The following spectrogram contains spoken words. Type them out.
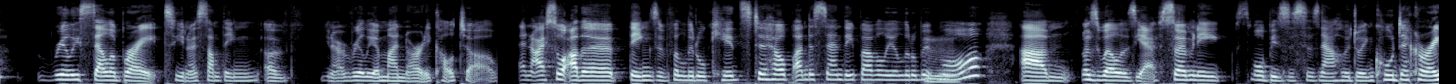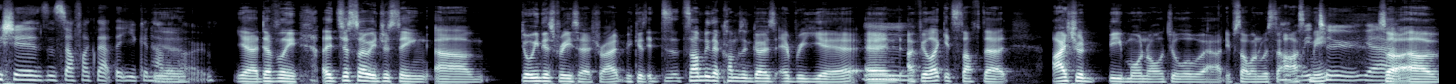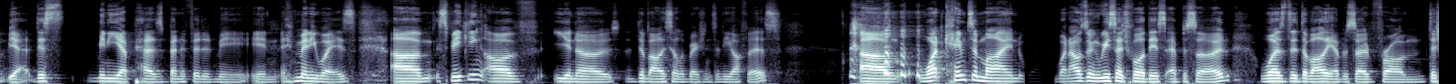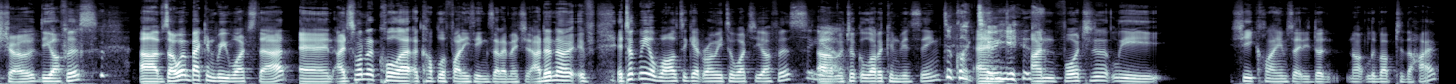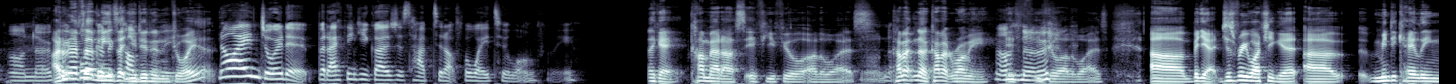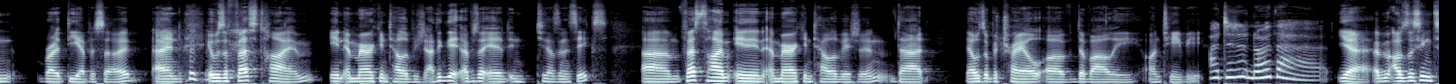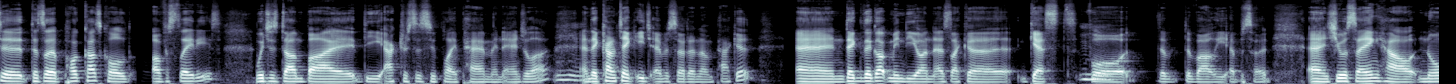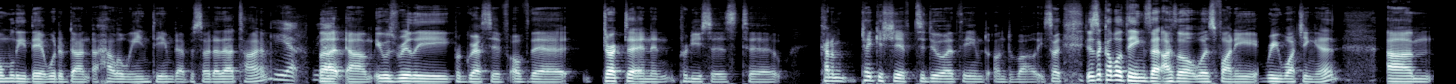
really celebrate, you know, something of, you know, really a minority culture. And I saw other things for little kids to help understand Deepavali a little bit more, um, as well as, yeah, so many small businesses now who are doing cool decorations and stuff like that that you can have Yeah. at home. Yeah, definitely. It's just so interesting um, doing this research, right? Because it's, it's something that comes and goes every year, and Mm. I feel like it's stuff that I should be more knowledgeable about if someone was to Oh, ask me me. too, yeah. So uh, yeah, this mini app has benefited me in, in many ways. Um, speaking of you know Diwali celebrations in the office, um, what came to mind when I was doing research for this episode was the Diwali episode from the show The Office. Um, so I went back and rewatched that, and I just want to call out a couple of funny things that I mentioned. I don't know if it took me a while to get Romy to watch The Office. Um, it took a lot of convincing. Took like two years. unfortunately, she claims that it did not live up to the hype. oh no. I don't know if that means that you didn't enjoy it. No, I enjoyed it, but I think you guys just hyped it up for way too long for me. Okay, come at us if you feel otherwise. Oh, no. Come at no, come at Romy Oh, if no. you feel otherwise. Um, but yeah, just rewatching it. Uh, Mindy Kaling wrote the episode, and it was the first time in American television. I think the episode aired in 2006. Um, first time in American television that there was a portrayal of Diwali on TV. I didn't know that. Yeah, I, mean, I was listening to there's a podcast called Office Ladies, which is done by the actresses who play Pam and Angela, Mm-hmm. and they kind of take each episode and unpack it. And they, they got Mindy on as like a guest Mm-hmm. for the Diwali episode, and she was saying how normally they would have done a Halloween themed episode at that time. Yep. yep. But um, it was really progressive of their director and then producers to kind of take a shift to do a themed on Diwali. So there's a couple of things that I thought was funny rewatching it. Um,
